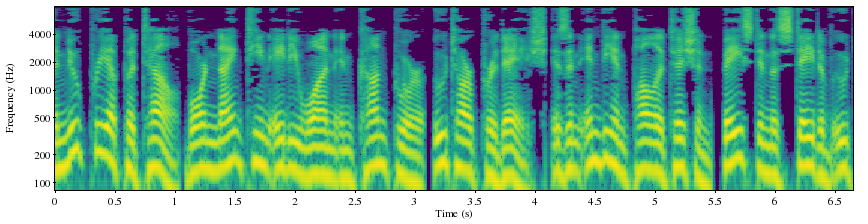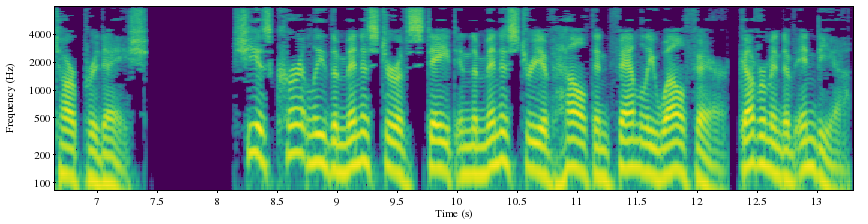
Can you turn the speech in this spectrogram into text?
Anupriya Patel born 1981 in Kanpur, Uttar Pradesh is an Indian politician, based in the state of Uttar Pradesh. She is currently the Minister of State in the Ministry of Health and Family Welfare, Government of India.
